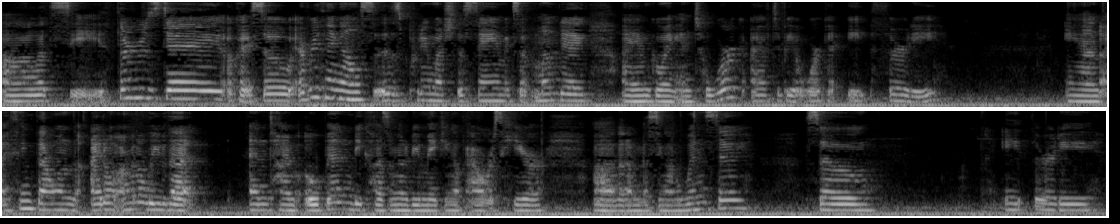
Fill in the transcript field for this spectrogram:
Uh, let's see, Thursday. Okay, so everything else is pretty much the same except Monday. I am going into work. I have to be at work at 8.30. And I think that one, I don't, I'm gonna leave that end time open because I'm gonna be making up hours here uh, that I'm missing on Wednesday. So 8.30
